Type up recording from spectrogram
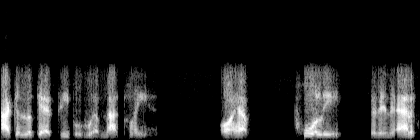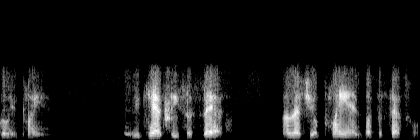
I can look at people who have not planned or have poorly and inadequately planned. You can't see success unless your plans are successful.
